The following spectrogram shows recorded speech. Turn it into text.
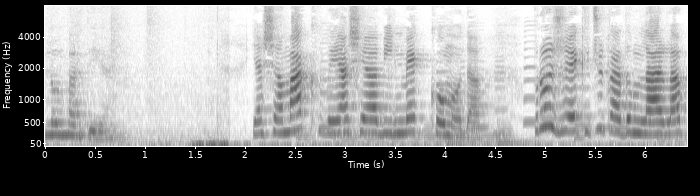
Lombardía. Yaşamak ve yaşayabilmek komoda. Proje küçük adımlarla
